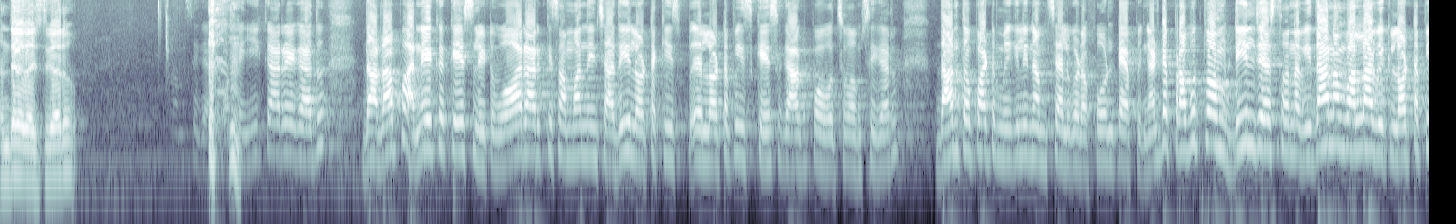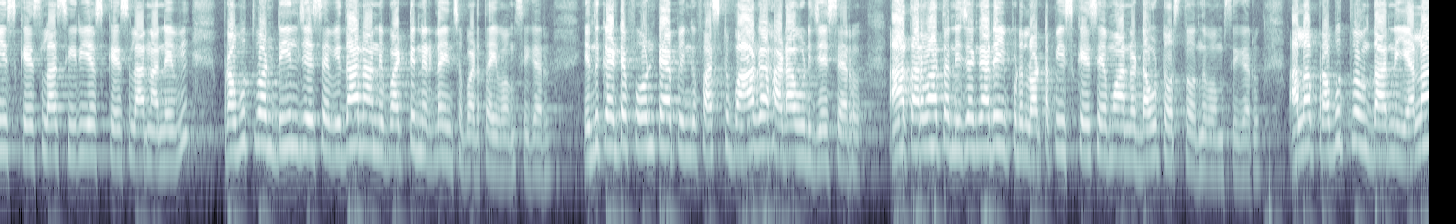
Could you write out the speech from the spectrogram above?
అంతే కదా అజిత్ గారు? ఈ కారే కాదు. దాదాపు అనేక కేసులు ఇటు ఓఆర్ఆర్కి కి సంబంధించి అది లొట్టకీస్ లొట్టపీస్ కేసు కాకపోవచ్చు వంశీ గారు. దాంతోపాటు మిగిలిన అంశాలు కూడా ఫోన్ ట్యాపింగ్. అంటే ప్రభుత్వం డీల్ చేస్తున్న విధానం వల్ల అవి లొట్టపీస్ కేసులా సీరియస్ కేసులా అని అనేవి ప్రభుత్వం డీల్ చేసే విధానాన్ని బట్టి నిర్ణయించబడతాయి వంశీ గారు. ఎందుకంటే ఫోన్ ట్యాపింగ్ ఫస్ట్ బాగా హడావుడి చేశారు. ఆ తర్వాత నిజంగానే ఇప్పుడు లొట్టపీస్ కేసు కేసేమో అన్న డౌట్ వస్తుంది వంశీ గారు. అలా ప్రభుత్వం దాన్ని ఎలా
